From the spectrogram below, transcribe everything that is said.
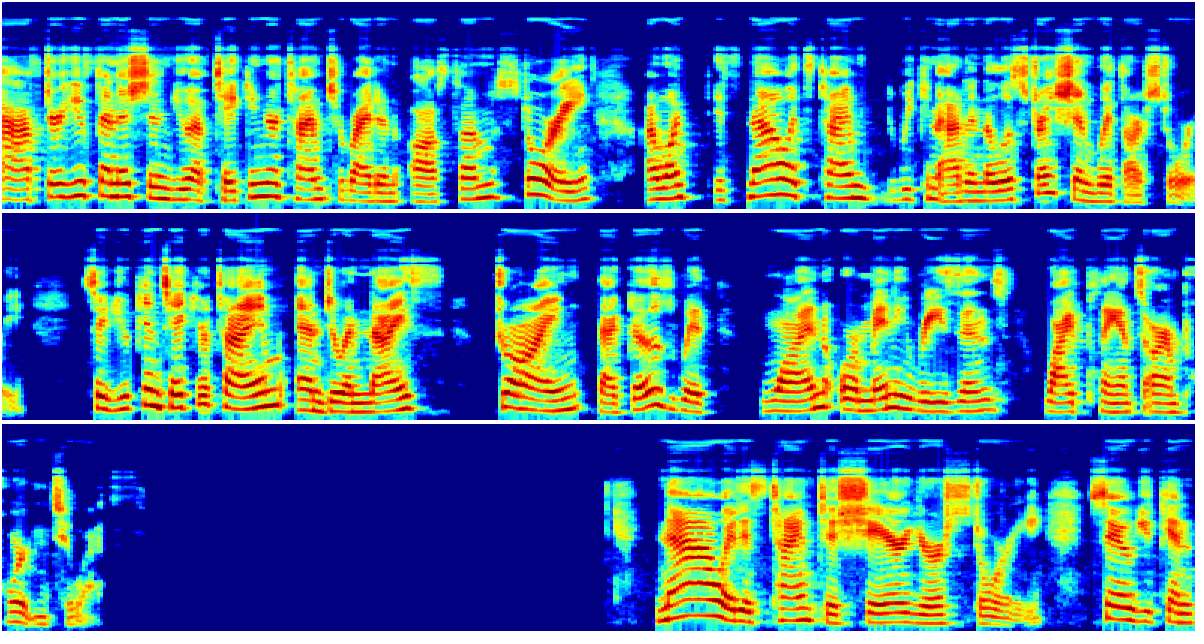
After you finish and you have taken your time to write an awesome story, I want it's now it's time we can add an illustration with our story. So you can take your time and do a nice drawing that goes with one or many reasons why plants are important to us. Now it is time to share your story. So you can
